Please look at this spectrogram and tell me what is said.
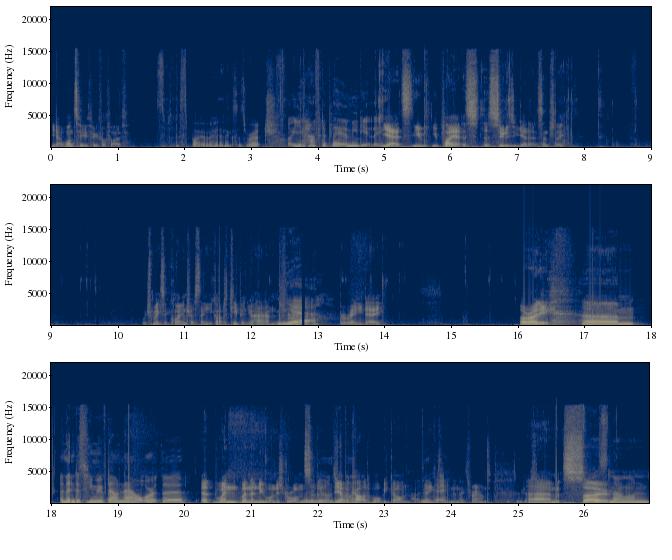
Yeah, one, two, three, four, five. This boy over here thinks it's rich. Oh, you have to play it immediately. Yeah, it's you. You play it as as soon as you get it, essentially. Which makes it quite interesting. You can't just keep it in your hand for, Yeah. a, for a rainy day. Alrighty. Um, And then does he move down now or at the uh, when when the new one is drawn, When so the the, the other card will be gone. I think Okay. in the next round. Um, so Has no one.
